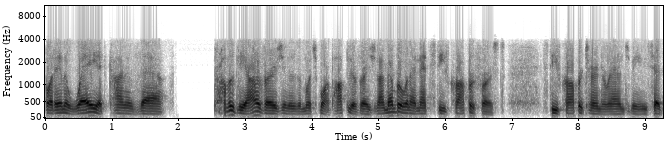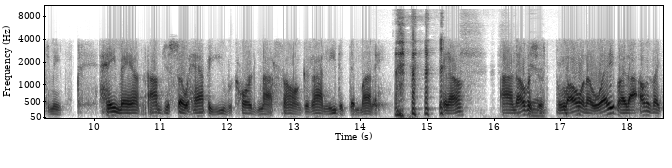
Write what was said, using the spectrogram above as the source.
But in a way, it kind of uh, probably our version is a much more popular version. I remember when I met Steve Cropper first. Steve Cropper turned around to me and he said to me, "Hey man, I'm just so happy you recorded my song because I needed the money." you know. And I was yeah. just blown away by that. I was like,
